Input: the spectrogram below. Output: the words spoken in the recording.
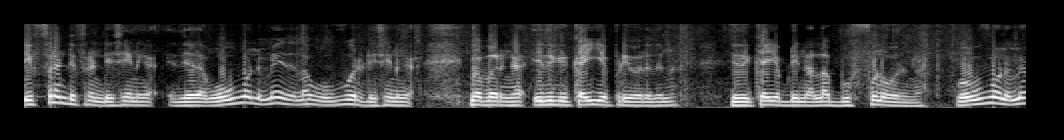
டிஃப்ரெண்ட் டிஃப்ரெண்ட் டிசைனுங்க இது ஒவ்வொன்றுமே இதெல்லாம் ஒவ்வொரு டிசைனுங்க இங்கே பாருங்கள் இதுக்கு கை எப்படி வருதுன்னு? இது கை எப்படி நல்லா புஃப்னு வருங்க. ஒவ்வொன்றுமே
